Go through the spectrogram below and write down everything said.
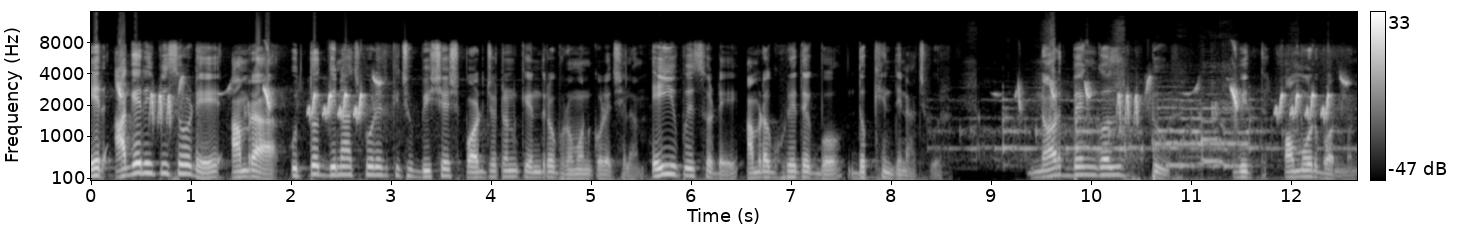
এর আগের এপিসোডে আমরা উত্তর দিনাজপুরের কিছু বিশেষ পর্যটন কেন্দ্র ভ্রমণ করেছিলাম। এই এপিসোডে আমরা ঘুরে দেখব Dakshin Dinajpur. North Bengal tour with Amar Barman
